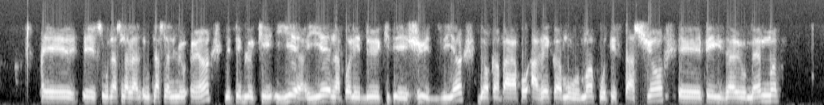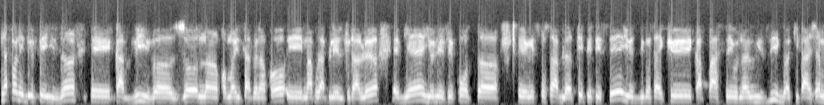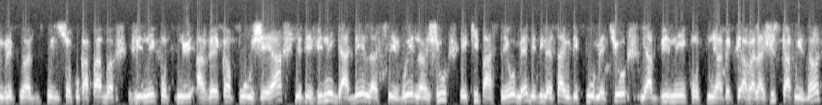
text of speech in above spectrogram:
et, sur national, route nationale numéro 1, il était bloqué hier. Hier, n'a pas les deux qui étaient jeudi. Hein. Donc, par rapport avec un mouvement, protestation et paysans eux-mêmes, n'a pas les deux paysans et qui vivent zone, comment il s'appelle encore, et m'a rappelé tout à l'heure, eh bien, il a levé compte euh, responsable TPTC, il a dit comme ça que passé dans risible, qui pas jamais voulu prendre disposition pour capable venir continuer avec un projet. Il était venu garder le c'est vrai, dans le jour et qui passait, mais depuis ça, il était promettu, il a venu continuer avec le travail jusqu'à présent.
